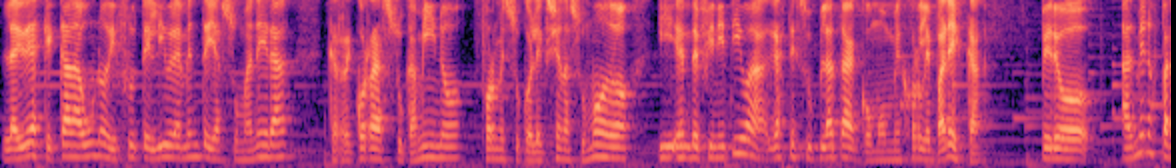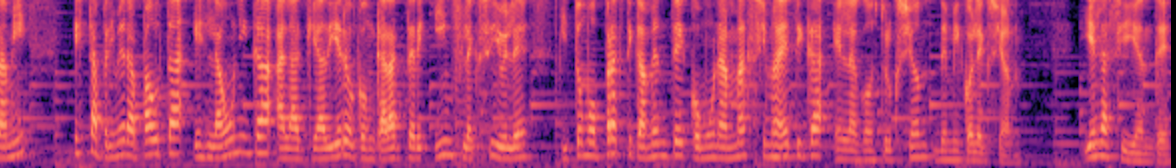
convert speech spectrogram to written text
la idea es que cada uno disfrute libremente y a su manera, que recorra su camino, forme su colección a su modo y en definitiva gaste su plata como mejor le parezca. Pero, al menos para mí, esta primera pauta es la única a la que adhiero con carácter inflexible y tomo prácticamente como una máxima ética en la construcción de mi colección. Y es la siguiente,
